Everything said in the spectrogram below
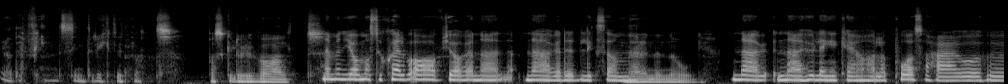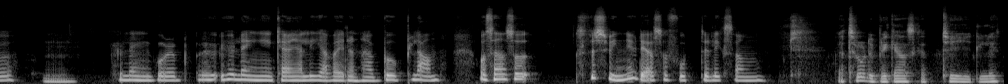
Ja, det finns inte riktigt något. Vad skulle du valt? Nej, men jag måste själv avgöra när, när är det liksom... När är det nog? När, när, hur länge kan jag hålla på så här och hur, Mm. hur, länge går det, hur, hur länge kan jag leva i den här bubblan? Och sen så försvinner ju det så fort det liksom... Jag tror det blir ganska tydligt.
